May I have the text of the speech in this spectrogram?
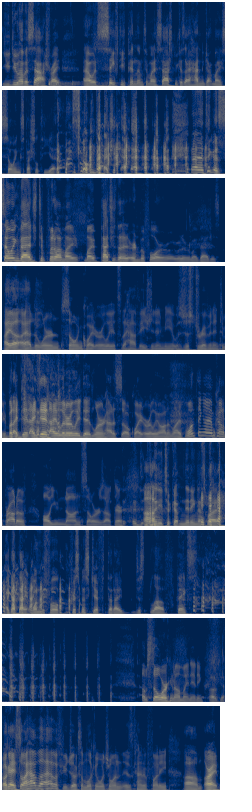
you do have a sash, right? And I would safety pin them to my sash because I hadn't got my sewing specialty yet, my sewing badge. I had to take a sewing badge to put on my my patches that I earned before, or whatever my badges. I uh, I had to learn sewing quite early. It's the half Asian in me. It was just driven into me. But I did I did I literally did learn how to sew quite early on in life. One thing I am kind of proud of all you non-sewers out there. And Uh, then you took up knitting. That's why I got that wonderful Christmas gift that I just love. Thanks. I'm still working on my knitting. Okay. Okay, so I have a, I have a few jokes. I'm looking which one is kind of funny. Um, all right.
